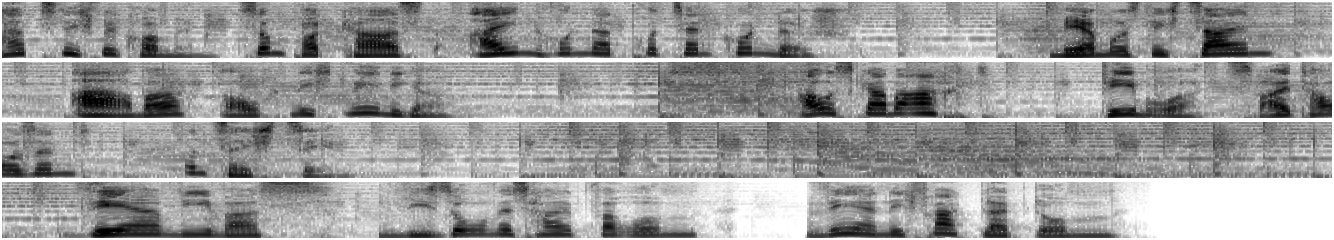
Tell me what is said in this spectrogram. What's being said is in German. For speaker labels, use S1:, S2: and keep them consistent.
S1: Herzlich willkommen zum Podcast 100% kundisch. Mehr muss nicht sein, aber auch nicht weniger. Ausgabe 8, Februar 2016. Wer, wie, was, wieso, weshalb, warum, wer nicht fragt, bleibt dumm.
